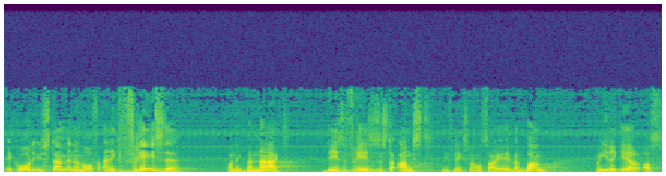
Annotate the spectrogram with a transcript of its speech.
ik hoorde uw stem in een hof en ik vreesde, want ik ben naakt. Deze vrees is dus de angst. Die heeft niks met ons je bent bang. Maar iedere keer als,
